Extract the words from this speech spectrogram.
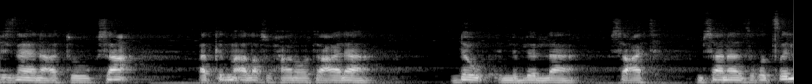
ሒዝናዮ ንኣቱ ክሳዕ ኣብ ቅድሚ ኣላ ስብሓን ወተላ ደው እንብለላ ሰዓት ምሳና ዝቕፅል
